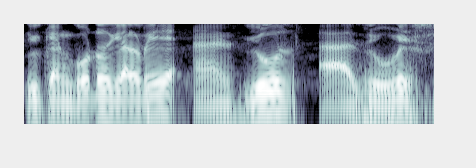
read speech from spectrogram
you can go to the gallery and use as you wish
